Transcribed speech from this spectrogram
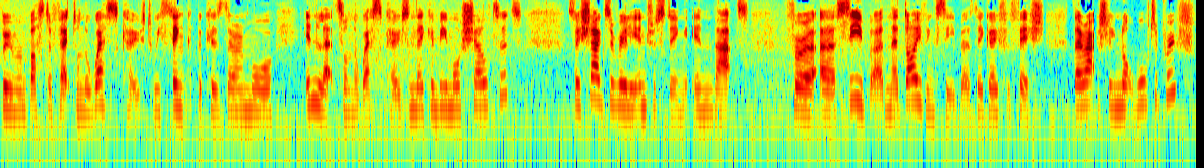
boom and bust effect on the west coast. We think because there are more inlets on the west coast and they can be more sheltered. So shags are really interesting in that for a, a seabird, and they're diving seabirds, they go for fish, they're actually not waterproof.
